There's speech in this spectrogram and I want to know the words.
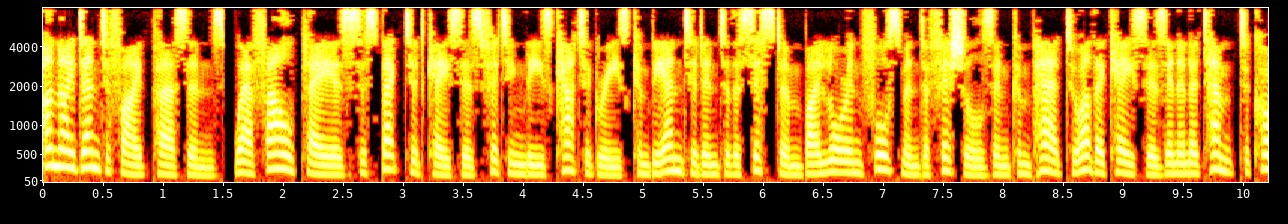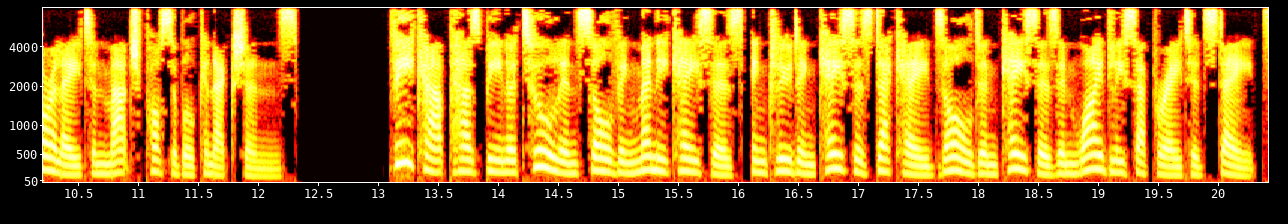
Unidentified persons, where foul play is suspected cases fitting these categories can be entered into the system by law enforcement officials and compared to other cases in an attempt to correlate and match possible connections. VICAP has been a tool in solving many cases, including cases decades old and cases in widely separated states.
